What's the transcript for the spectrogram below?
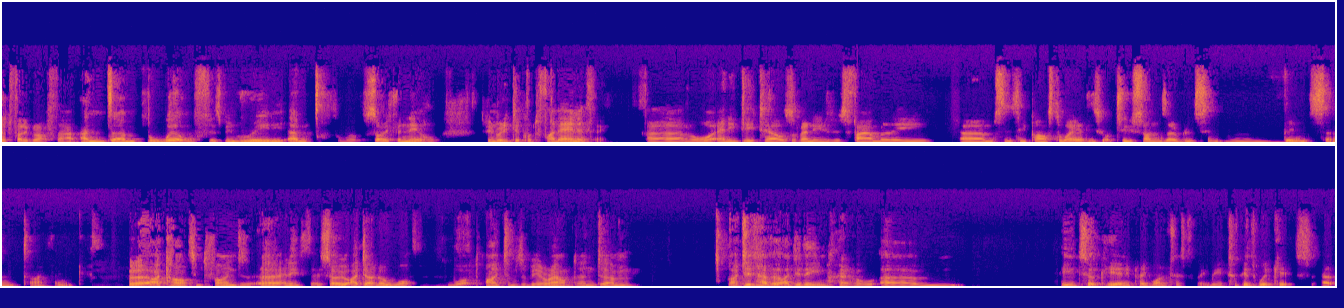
I'd photographed that. And um, for Wilf, it's been really um, for Wilf, sorry for Neil, it's been really difficult to find anything um, or any details of any of his family um, since he passed away. He's got two sons over in St Vincent, I think, but I can't seem to find uh, anything. So I don't know what what items will be around. And um, I did have a, I did email. Um, he took he only played one test, I think, but he took his wickets at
